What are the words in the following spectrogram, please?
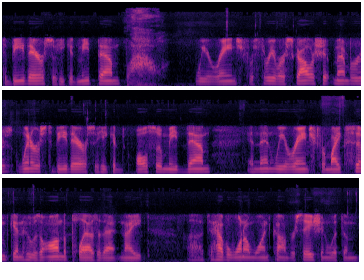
to be there so he could meet them. Wow. We arranged for three of our scholarship members, winners, to be there so he could also meet them. And then we arranged for Mike Simpkin, who was on the plaza that night, uh, to have a one-on-one conversation with him.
